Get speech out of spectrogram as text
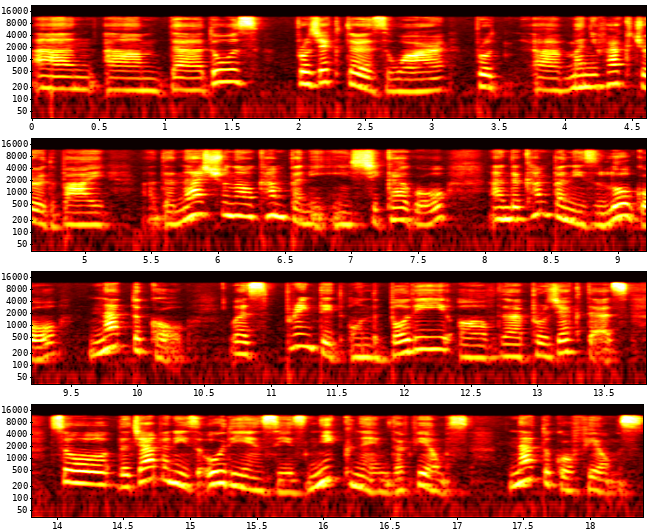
And um, the, those projectors were pro, uh, manufactured by the national company in Chicago, and the company's logo, Natco, was printed on the body of the projectors, so the Japanese audiences nicknamed the films Natco films.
